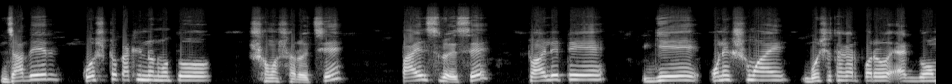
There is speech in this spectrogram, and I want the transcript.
যাদের কোষ্ঠকাঠিন্যর মতো সমস্যা রয়েছে পাইলস রয়েছে টয়লেটে গিয়ে অনেক সময় বসে থাকার পরেও একদম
